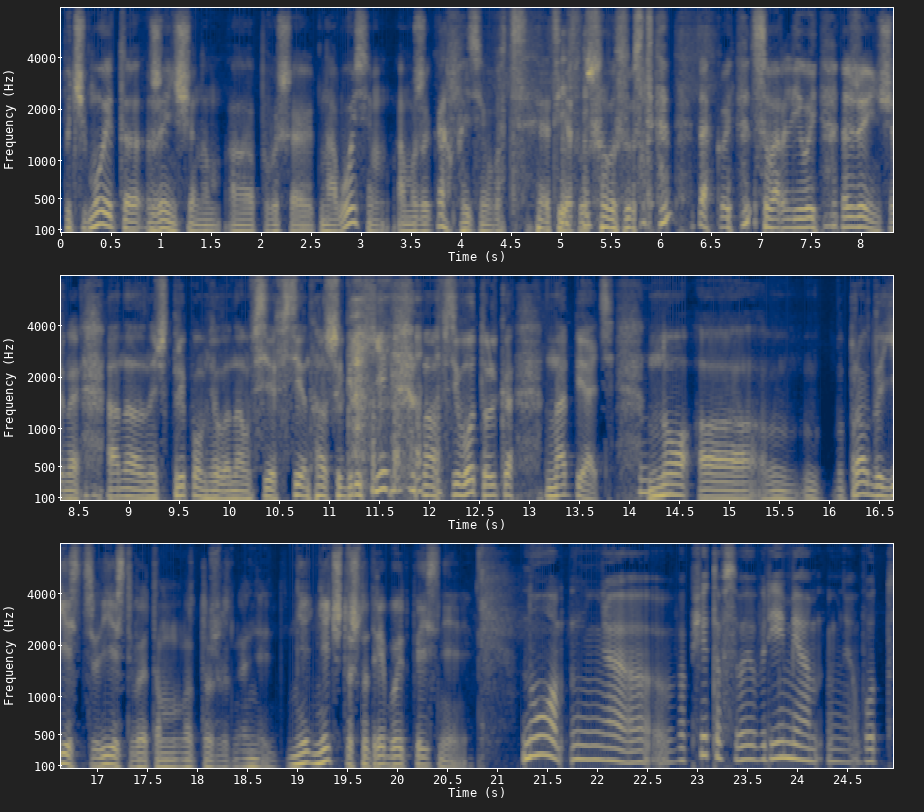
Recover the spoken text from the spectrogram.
Почему это женщинам а, повышают на 8, а мужикам этим вот, это я слышал из уст такой сварливой женщины. Она, значит, припомнила нам все, все наши грехи, а всего только на 5. Но, а, правда, есть, есть в этом тоже нечто, что требует пояснения. Но вообще-то в свое время вот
